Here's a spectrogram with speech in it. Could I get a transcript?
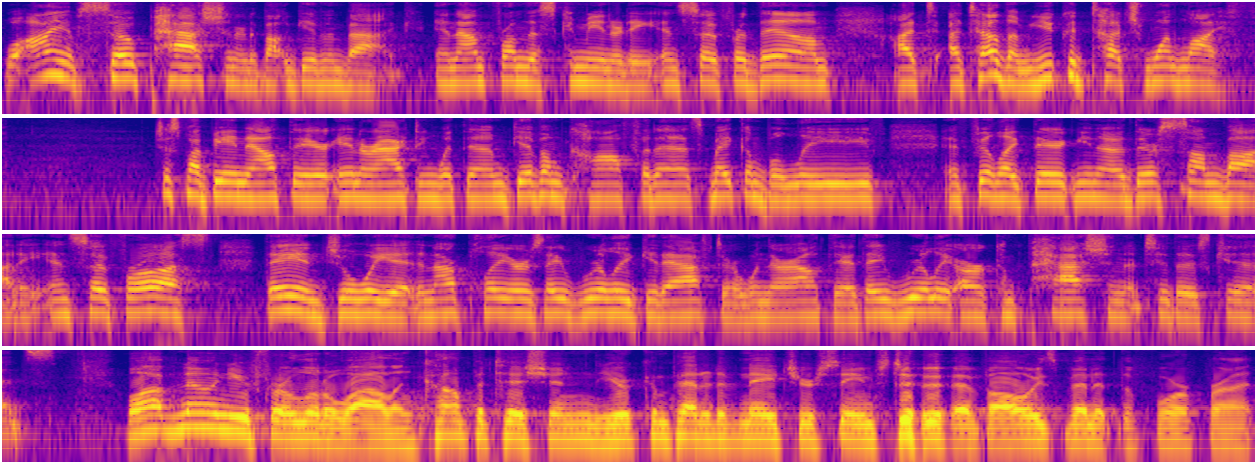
Well, I am so passionate about giving back, and I'm from this community. And so for them, I, tell them, you could touch one life just by being out there interacting with them, give them confidence, make them believe, and feel like they're, you know, they're somebody. And so for us, they enjoy it, and our players, they really get after when they're out there. They really are compassionate to those kids. Well, I've known you for a little while. In competition, your competitive nature seems to have always been at the forefront.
